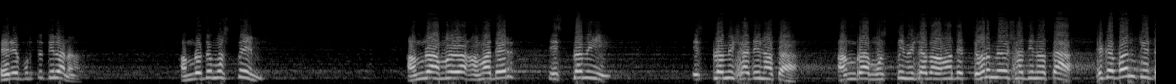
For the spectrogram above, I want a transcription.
এরে পুক্ত দিলা না। আমরা তো মুসলিম। আমরা আমরা, আমাদের ইসলামী ইসলামী স্বাধীনতা, আমরা মুসলিম হিসাবে আমাদের ধর্মীয় স্বাধীনতা থেকে বঞ্চিত।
